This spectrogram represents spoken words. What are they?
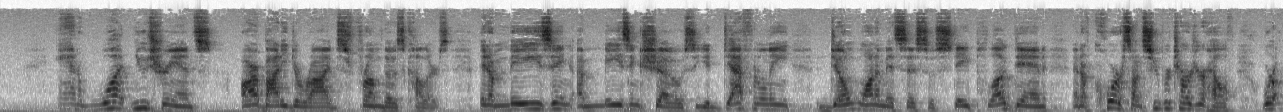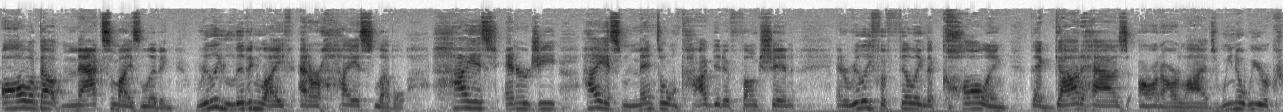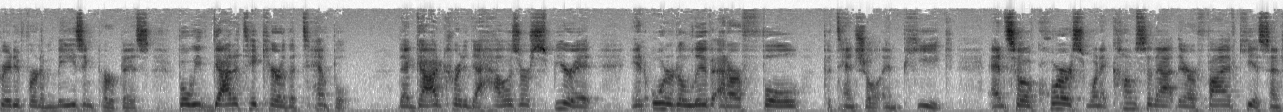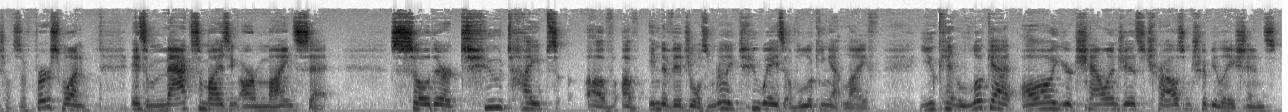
and what nutrients our body derives from those colors. An amazing, amazing show. So you definitely don't want to miss this. So stay plugged in. And of course, on Supercharge Your Health, we're all about maximize living, really living life at our highest level, highest energy, highest mental and cognitive function and really fulfilling the calling that God has on our lives. We know we were created for an amazing purpose, but we've got to take care of the temple that God created to house our spirit in order to live at our full potential and peak. And so, of course, when it comes to that, there are five key essentials. The first one is maximizing our mindset. So, there are two types of, of individuals and really two ways of looking at life. You can look at all your challenges, trials, and tribulations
